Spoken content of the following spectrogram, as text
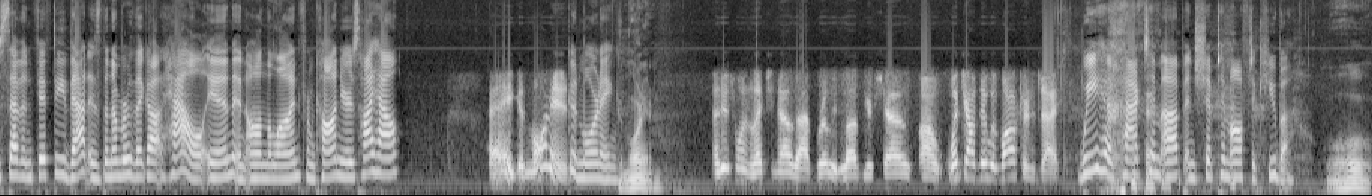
0750. That is the number that got Hal in and on the line from Conyers. Hi, Hal. Hey, good morning. Good morning. Good morning. I just wanted to let you know that I really love your show. Uh, what y'all do with Walter today? We have packed him up and shipped him off to Cuba. Whoa.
